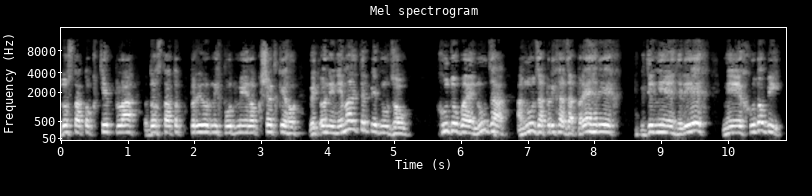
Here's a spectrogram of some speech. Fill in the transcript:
dostatok tepla, dostatok prírodných podmienok, všetkého. Veď oni nemali trpieť núdzou. Chudoba je núdza a núdza prichádza pre hriech. Kde nie je hriech, nie je chudoby.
